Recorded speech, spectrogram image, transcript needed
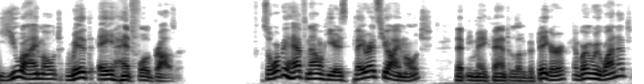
UI mode with a headful browser. So what we have now here is Playwright's UI mode. Let me make that a little bit bigger. And when we run it,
